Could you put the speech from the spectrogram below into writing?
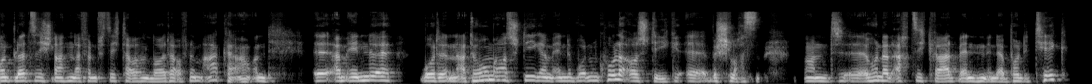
Und plötzlich standen da 50.000 Leute auf einem Acker. Und äh, am Ende wurde ein Atomausstieg, am Ende wurde ein Kohleausstieg äh, beschlossen. Und äh, 180 Grad Wenden in der Politik.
